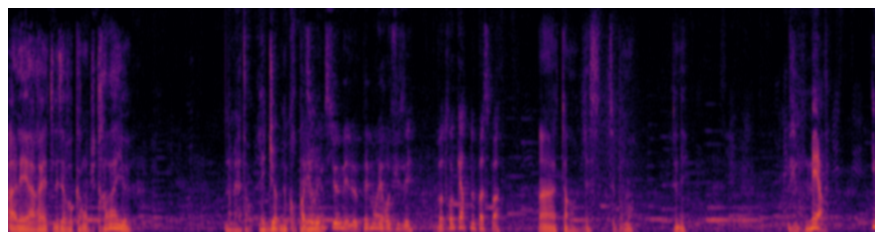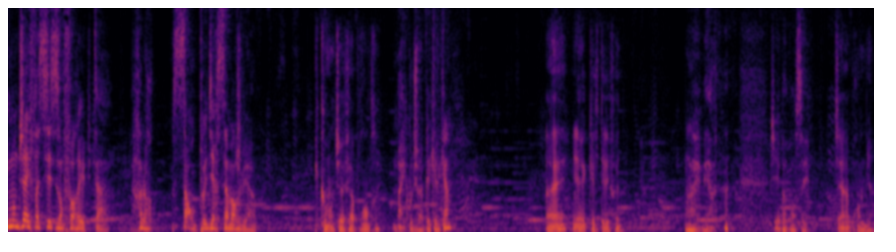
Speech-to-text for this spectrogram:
Allez, arrête, les avocats ont du travail, eux. Non mais attends, les jobs ne courent pas les rues. monsieur, mais le paiement est refusé. Votre carte ne passe pas. Ah, attends, laisse, c'est pour moi. Tenez. Merde Ils m'ont déjà effacé ces enfoirés, putain. Alors, ça on peut dire que ça marche bien. Comment tu vas faire pour rentrer Bah écoute, je vais appeler quelqu'un. Ouais, et avec quel téléphone Ouais, merde. J'y avais pas pensé. Tiens, prends le mien.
